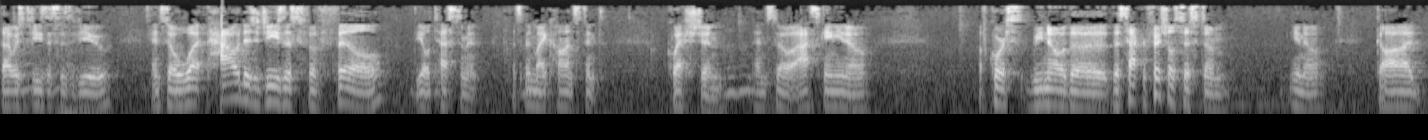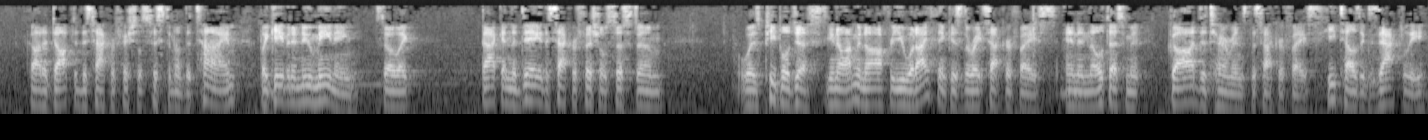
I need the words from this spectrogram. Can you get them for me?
that was Jesus' view. And so, what? How does Jesus fulfill the Old Testament? That's been my constant question. Mm-hmm. And so, asking, you know, of course, we know the the sacrificial system. You know, God God adopted the sacrificial system of the time, but gave it a new meaning. So, like back in the day, the sacrificial system was people just, you know, I'm going to offer you what I think is the right sacrifice. And in the Old Testament, God determines the sacrifice. He tells exactly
